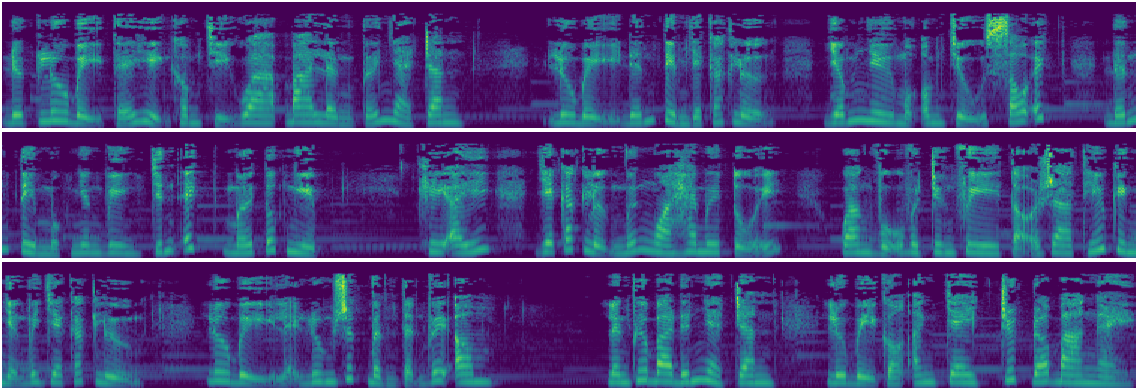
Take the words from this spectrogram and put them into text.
được Lưu Bị thể hiện không chỉ qua ba lần tới nhà tranh. Lưu Bị đến tìm Gia Cát Lượng giống như một ông chủ 6X đến tìm một nhân viên 9X mới tốt nghiệp. Khi ấy, Gia Cát Lượng mới ngoài 20 tuổi, Quang Vũ và Trương Phi tỏ ra thiếu kiên nhẫn với Gia Cát Lượng, Lưu Bị lại luôn rất bình tĩnh với ông. Lần thứ ba đến nhà tranh, Lưu Bị còn ăn chay trước đó ba ngày.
